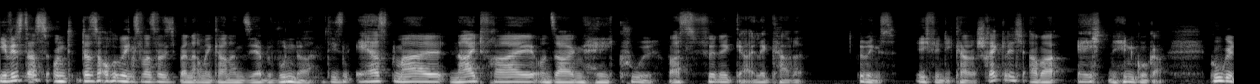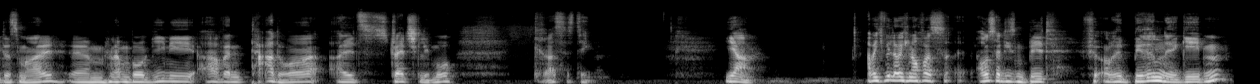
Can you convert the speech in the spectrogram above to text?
Ihr wisst das und das ist auch übrigens was, was ich bei den Amerikanern sehr bewundere. Die sind erstmal neidfrei und sagen, hey cool, was für eine geile Karre. Übrigens, ich finde die Karre schrecklich, aber echt ein Hingucker. Googelt es mal, ähm, Lamborghini Aventador als Stretch Limo. Krasses Ding. Ja, aber ich will euch noch was außer diesem Bild für eure Birne geben,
